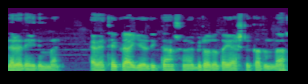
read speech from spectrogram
Neredeydim ben? Eve tekrar girdikten sonra bir odada yaşlı kadınla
